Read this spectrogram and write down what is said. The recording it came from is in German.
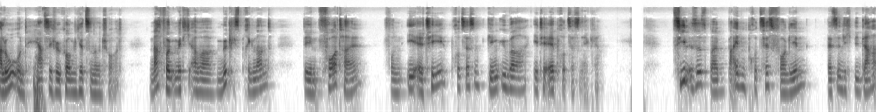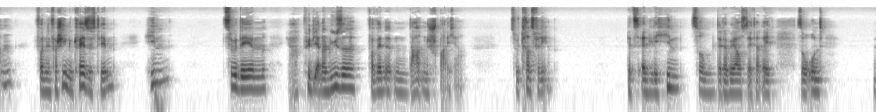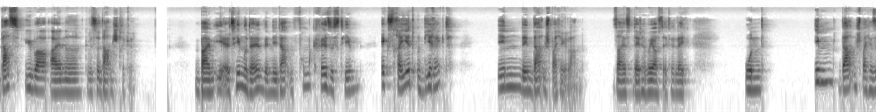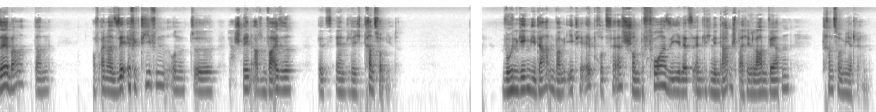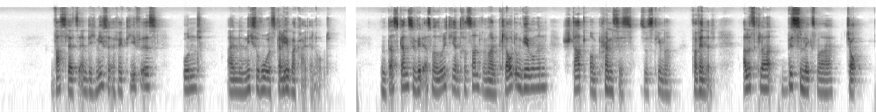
Hallo und herzlich willkommen hier zu neuen Short. Nachfolgend möchte ich aber möglichst prägnant den Vorteil von ELT-Prozessen gegenüber ETL-Prozessen erklären. Ziel ist es, bei beiden Prozessvorgehen letztendlich die Daten von den verschiedenen Quellsystemen hin zu dem ja, für die Analyse verwendeten Datenspeicher zu transferieren. Letztendlich hin zum Data Warehouse, Data Lake. So, und das über eine gewisse Datenstrecke. Beim ELT-Modell werden die Daten vom Quellsystem extrahiert und direkt in den Datenspeicher geladen. Sei es Data Warehouse, Data Lake. Und im Datenspeicher selber dann auf einer sehr effektiven und äh, ja, schnellen Art und Weise letztendlich transformiert. Wohingegen die Daten beim ETL-Prozess schon bevor sie letztendlich in den Datenspeicher geladen werden, transformiert werden was letztendlich nicht so effektiv ist und eine nicht so hohe Skalierbarkeit erlaubt. Und das Ganze wird erstmal so richtig interessant, wenn man Cloud-Umgebungen statt On-Premises-Systeme verwendet. Alles klar, bis zum nächsten Mal. Ciao.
